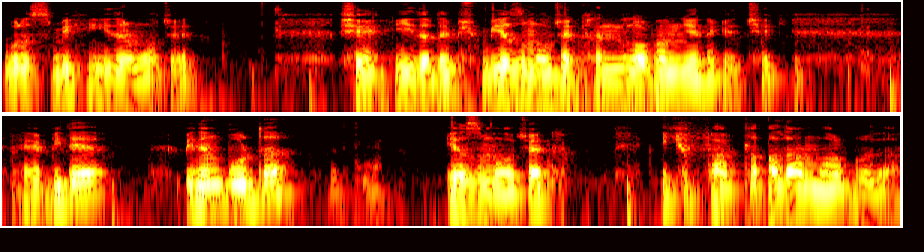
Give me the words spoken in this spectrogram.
Burası bir header'ım olacak. Şey header demişim. Bir yazım olacak. Hani logonun yerine geçecek. Ee, bir de benim burada yazım olacak. İki farklı alan var burada.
